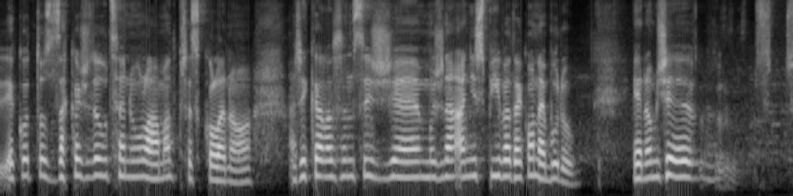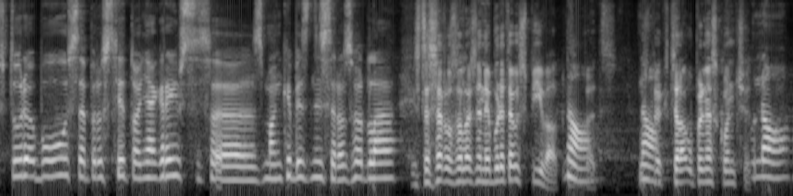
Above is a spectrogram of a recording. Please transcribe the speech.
jako to za každou cenu lámat přes koleno. A říkala jsem si, že možná ani zpívat jako nebudu. Jenomže v- v tu dobu se prostě Tonya Graves z, z Monkey Business rozhodla, Vy jste se rozhodla, že nebudete už zpívat No, vůbec. No. Jste chtěla úplně skončit. No,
